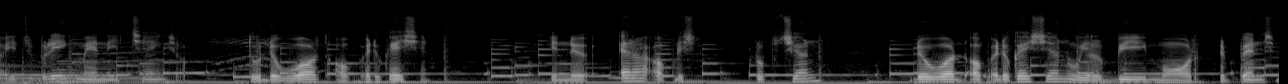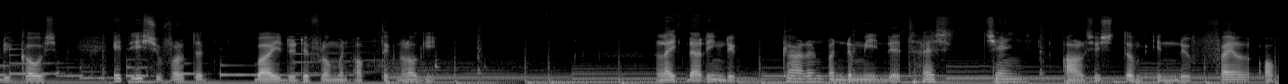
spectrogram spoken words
it brings many changes to the world of education. In the era of disruption, the world of education will be more advanced because it is supported by the development of technology. Like during the current pandemic that has changed all systems in the field of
